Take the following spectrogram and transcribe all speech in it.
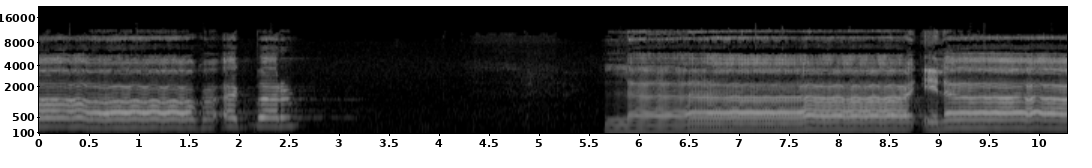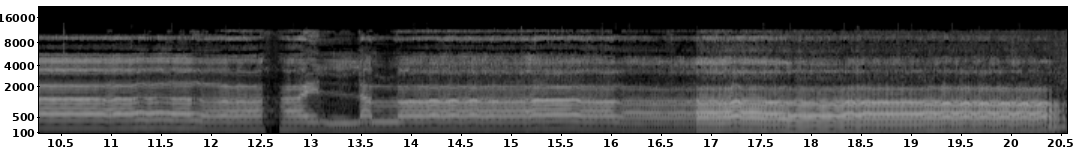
الله أكبر لا إله إلا الله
